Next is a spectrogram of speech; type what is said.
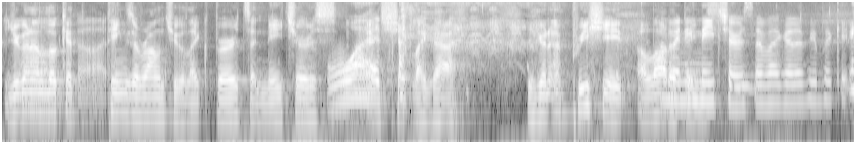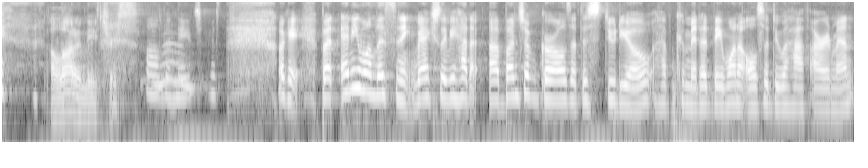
You're gonna Oh, look at God. things around you like birds and natures What? and shit like that. you're gonna appreciate a How lot of how many things. natures am I gonna be looking? A lot of natures. all the natures. Okay, but anyone listening, we actually we had a, a bunch of girls at the studio have committed. They want to also do a half Ironman.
